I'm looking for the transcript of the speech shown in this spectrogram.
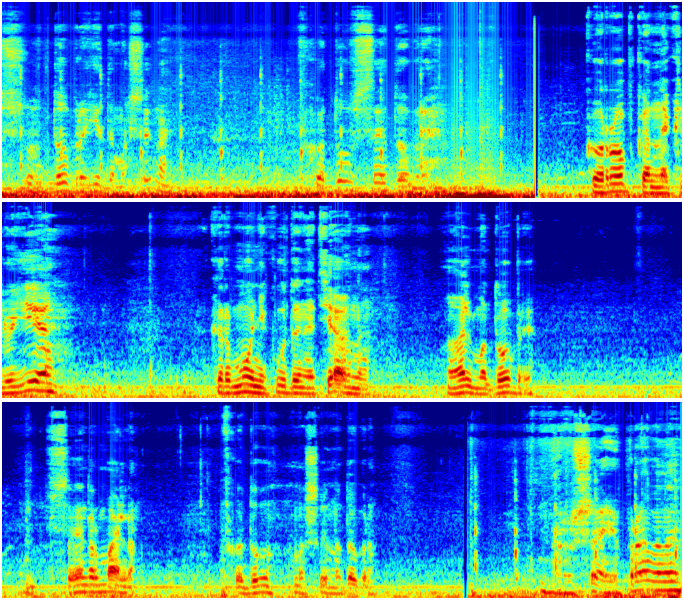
Що, добре їде машина. В ходу все добре. Коробка не клює. Кермо нікуди не тягне. Гальма добрі. Все нормально. В ходу машина добра. Нарушаю правила.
